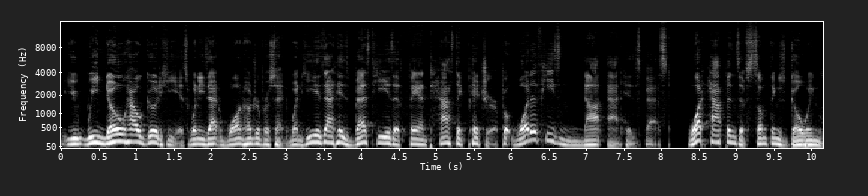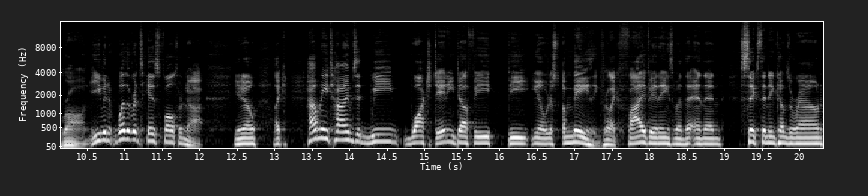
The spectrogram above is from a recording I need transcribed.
You we know how good he is when he's at 100%. When he is at his best, he is a fantastic pitcher. But what if he's not at his best? What happens if something's going wrong, even whether it's his fault or not? You know, like how many times did we watch Danny Duffy be, you know, just amazing for like five innings, and then, sixth inning comes around.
